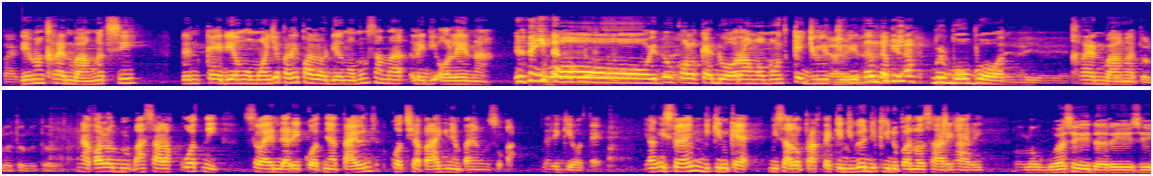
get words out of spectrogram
Dia emang keren banget sih. Dan kayak dia ngomong aja paling kalau dia ngomong sama Lady Olena. Iya. Oh, itu kalau kayak dua orang ngomong kayak julit-julitan Iya, tapi berbobot. Iya, iya, iya. Keren banget. betul betul betul Nah, kalau masalah quote nih, selain dari quote-nya Tywin, quote siapa lagi nih yang paling lo suka dari GOT? Yang istilahnya bikin kayak bisa lo praktekin juga di kehidupan lo sehari-hari. Kalau gua sih dari si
